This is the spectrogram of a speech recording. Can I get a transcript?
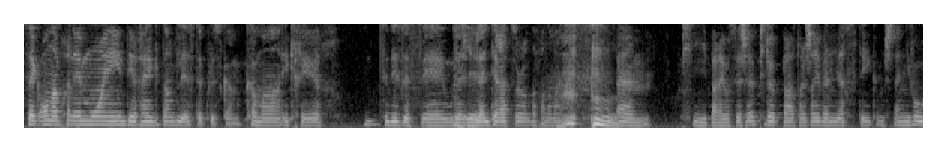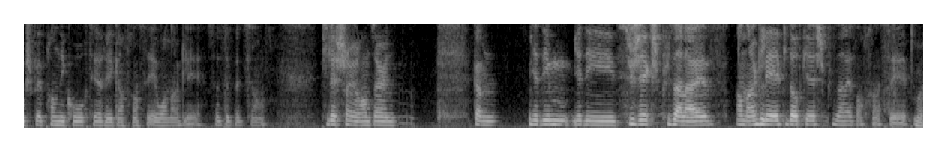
Fait qu'on apprenait moins des règles d'anglais, c'était plus comme comment écrire des essais ou la, Ok. la littérature, des. Euh, puis pareil au cégep. Puis là, par le temps que j'arrivais à l'université, comme j'étais à un niveau où je pouvais prendre des cours théoriques en français ou en anglais, ça faisait pas de différence. Puis là, je suis rendue à un... Comme, il y, a des, y a des sujets que je suis plus à l'aise en anglais, puis d'autres que je suis plus à l'aise en français. Puis Ouais.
